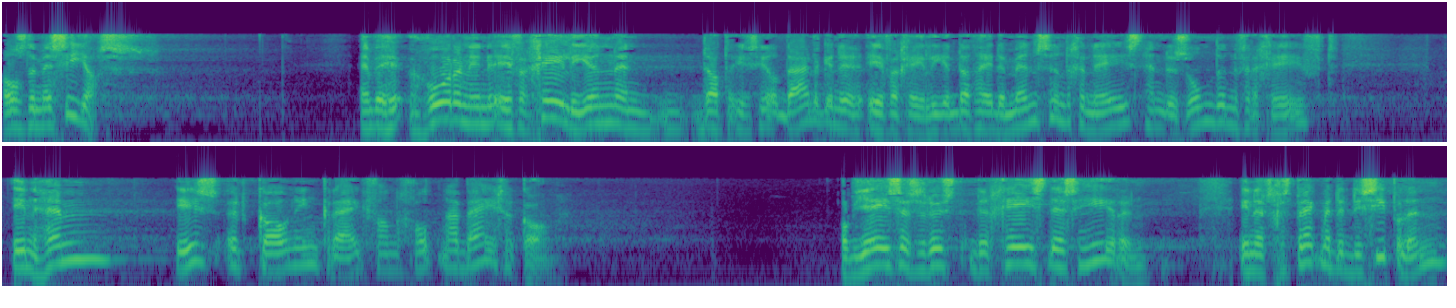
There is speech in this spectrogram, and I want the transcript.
als de Messias. En we horen in de evangeliën, en dat is heel duidelijk in de evangeliën, dat hij de mensen geneest en de zonden vergeeft. In hem is het koninkrijk van God nabijgekomen. Op Jezus rust de geest des Heren. In het gesprek met de discipelen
